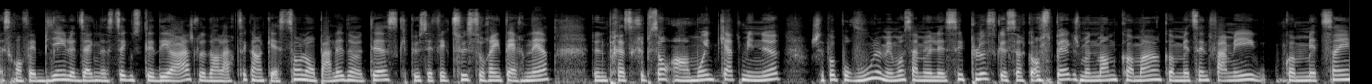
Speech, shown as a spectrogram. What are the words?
est-ce qu'on fait bien le diagnostic du TDAH là, dans l'article en question, là, on parlait d'un test qui peut s'effectuer sur Internet, d'une prescription en moins de quatre minutes. Je sais pas pour vous, là, mais moi, ça me laissait plus que circonspect. Je me demande comment, comme médecin de famille ou comme médecin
